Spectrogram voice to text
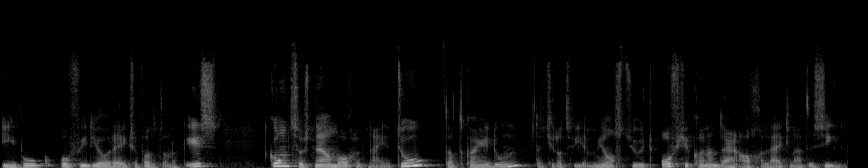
e-book of videoreeks of wat het dan ook is, komt zo snel mogelijk naar je toe. Dat kan je doen, dat je dat via mail stuurt of je kan hem daar al gelijk laten zien.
